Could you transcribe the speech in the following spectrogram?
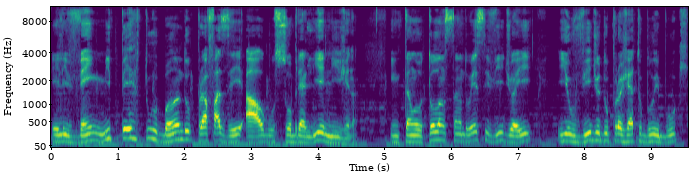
ele vem me perturbando para fazer algo sobre alienígena. Então eu tô lançando esse vídeo aí e o vídeo do projeto Blue Book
